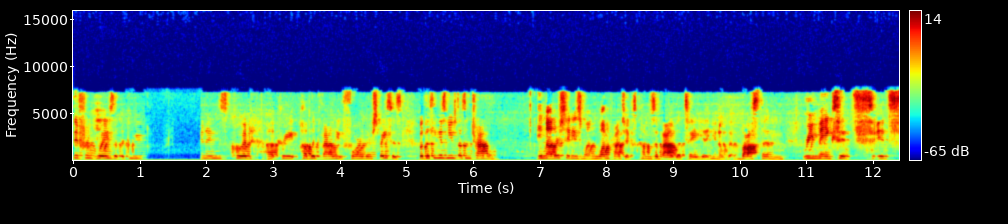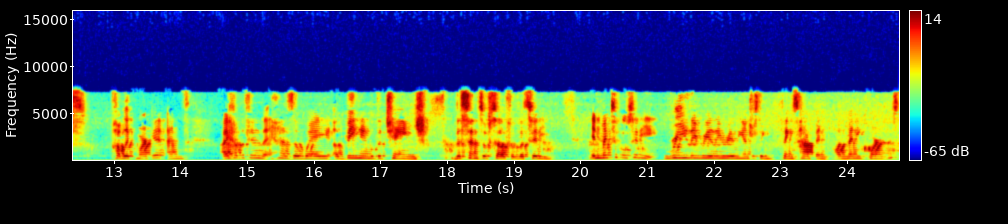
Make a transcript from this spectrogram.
different ways that the communities could uh, create public value for their spaces. But the thing is, news doesn't travel. In other cities, when one project comes about, let's say, you know, Boston remakes its its public market, and I have the feeling that it has a way of being able to change the sense of self of a city. In Mexico City, really, really, really interesting things happen on many corners.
